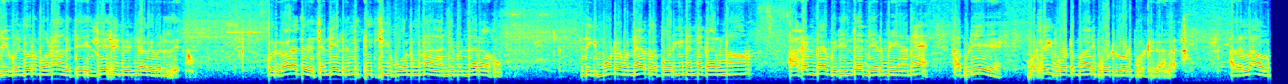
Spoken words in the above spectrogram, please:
நீ கொஞ்ச தூரம் போனால் அங்கே தே தேசிய நெடுஞ்சாலை வருது. ஒரு காலத்தில் சென்னையிலிருந்து திருச்சிக்கு போகணும்னா அஞ்சு மணி நேரம் ஆகும். இன்றைக்கி மூன்றரை மணி நேரத்தில் போகிறீங்கன்னு என்ன காரணம்? அகண்ட விரிந்த நேர்மையான அப்படியே மொசைக்கு போட்ட மாதிரி போட்டு ரோடு போட்டிருக்காங்க. அதெல்லாம் அவங்க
